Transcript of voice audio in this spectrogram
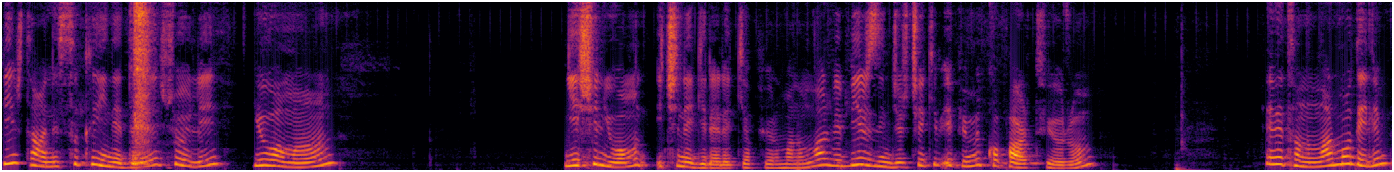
Bir tane sık iğne de şöyle yuvamın yeşil yuvamın içine girerek yapıyorum hanımlar ve bir zincir çekip ipimi kopartıyorum. Evet hanımlar modelim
